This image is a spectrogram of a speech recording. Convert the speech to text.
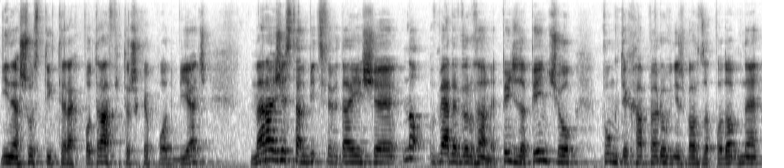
i na szóstych terach potrafi troszkę podbijać. Na razie stan bitwy wydaje się no, w miarę wyrównany. 5 do 5, punkty HP również bardzo podobne,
